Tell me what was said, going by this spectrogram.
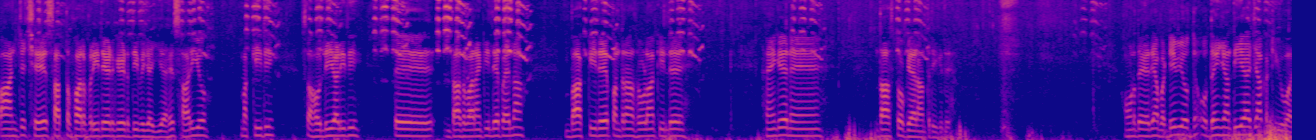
ਪੰਜ 6 7 ਫਰਵਰੀ ਦੇ ਗੇਟ ਦੀ ਵਜਾਈ ਆ ਇਹ ਸਾਰੀ ਉਹ। ਮੱਕੀ ਦੀ, ਸਹੌਲੀ ਵਾਲੀ ਦੀ ਤੇ 10 12 ਕਿੱਲੇ ਪਹਿਲਾਂ, ਬਾਕੀ ਦੇ 15 16 ਕਿੱਲੇ ਹੈਗੇ ਨੇ 10 ਤੋਂ 11 ਤਰੀਕ ਦੇ। ਹੁਣ ਦੇਖਦੇ ਆ ਵੱਡੀ ਵੀ ਉਦਾਂ ਹੀ ਜਾਂਦੀ ਹੈ ਜਾਂ ਇਕੱਠੀ ਹੋ ਆ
